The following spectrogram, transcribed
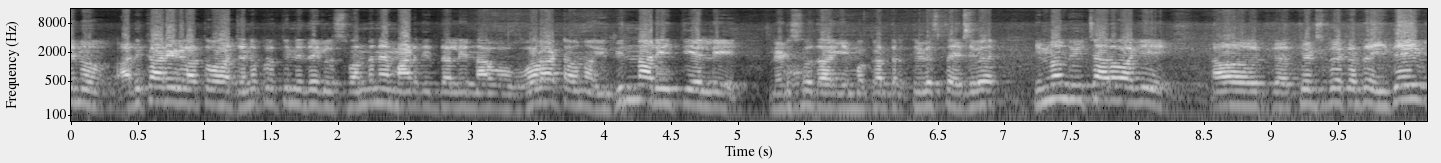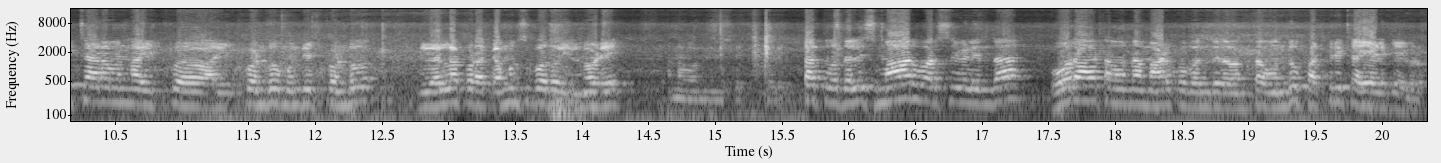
ಏನು ಅಧಿಕಾರಿಗಳು ಅಥವಾ ಜನಪ್ರತಿನಿಧಿಗಳು ಸ್ಪಂದನೆ ಮಾಡದಿದ್ದಲ್ಲಿ ನಾವು ಹೋರಾಟವನ್ನು ವಿಭಿನ್ನ ರೀತಿಯಲ್ಲಿ ನಡೆಸುವುದಾಗಿ ಮುಖಾಂತರ ತಿಳಿಸ್ತಾ ಇದ್ದೇವೆ. ಇನ್ನೊಂದು ವಿಚಾರವಾಗಿ ತಿಳಿಸ್ಬೇಕಂದ್ರೆ ಇದೇ ವಿಚಾರವನ್ನ ಇಟ್ಕೊ ಇಟ್ಕೊಂಡು, ಮುಂದಿಟ್ಕೊಂಡು ನೀವೆಲ್ಲ ಕೂಡ ಗಮನಿಸಬಹುದು ಇಲ್ಲಿ ನೋಡಿ. ಅನ್ನೋ ಒಂದು. ತತ್ವದಲ್ಲಿ ಸುಮಾರು ವರ್ಷಗಳಿಂದ ಹೋರಾಟವನ್ನ ಮಾಡ್ಕೊ ಬಂದಿರುವಂತ ಒಂದು ಪತ್ರಿಕಾ ಹೇಳಿಕೆಗಳು.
